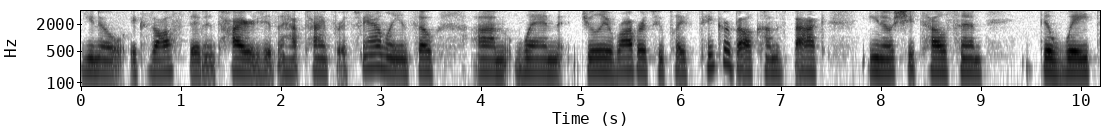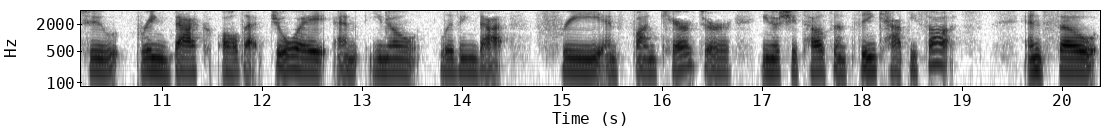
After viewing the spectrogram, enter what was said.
you know, exhausted and tired. He doesn't have time for his family. And so um, when Julia Roberts, who plays Tinkerbell, comes back, you know, she tells him the way to bring back all that joy and, you know, living that free and fun character, you know, she tells him, think happy thoughts. And so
